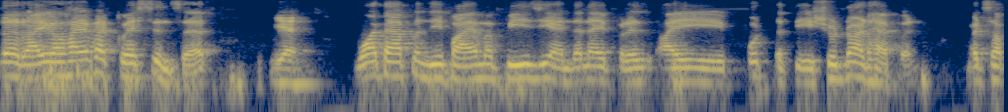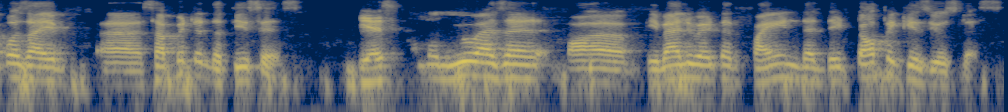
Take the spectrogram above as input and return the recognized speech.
Sir, I have a question, sir. Yeah. What happens if I am a PG and then I press, I put the it should not happen, but suppose I uh, submitted the thesis. Yes. And then you, as an uh, evaluator, find that the topic is useless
